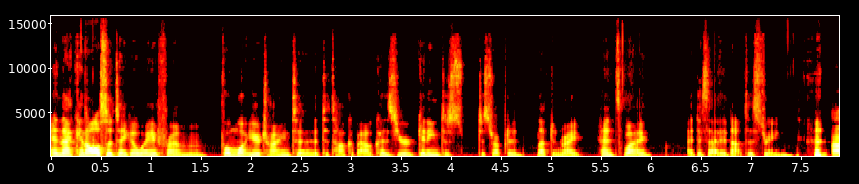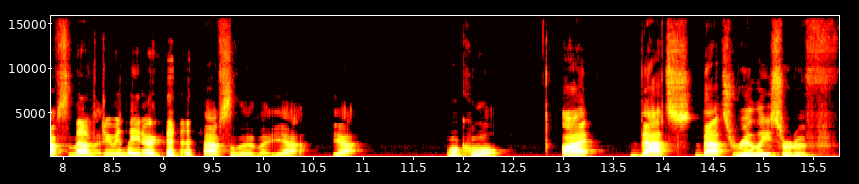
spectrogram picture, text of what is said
and that can also take away from from what you're trying to to talk about because you're getting just disrupted left and right. Hence why I decided not to stream. Absolutely. I'm streaming later. Absolutely. Yeah. Yeah. Well, cool. I that's that's really sort of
